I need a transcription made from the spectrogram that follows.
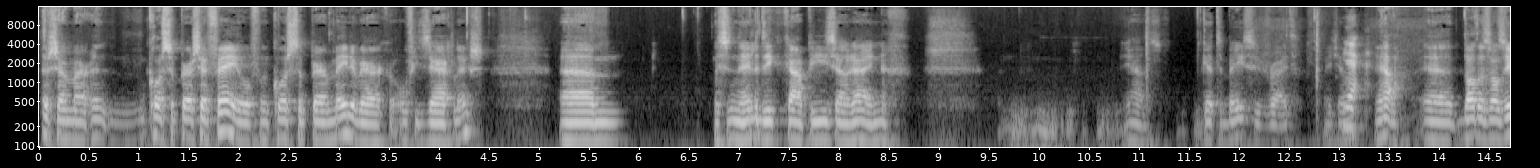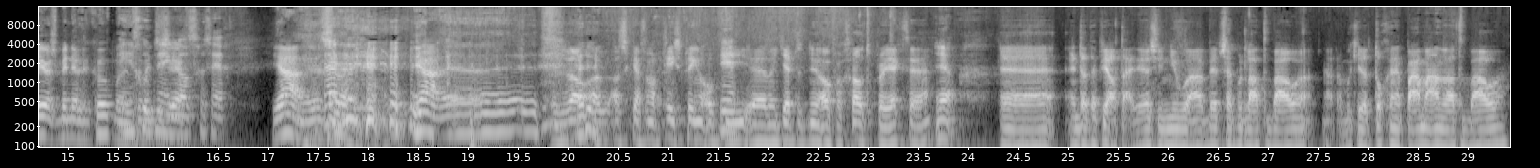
eh, zeg maar, een kosten per cv of een kosten per medewerker of iets dergelijks. Ehm dus een hele dikke KPI zou zijn. Ja, get the basics right. Weet je wel? Ja. Ja, eh, dat is als eerst binnen recruitment. In goed Nederlands zegt. gezegd. Ja, zo. ja, eh, Dus wel, als ik even mag inspringen op Ja. die, eh, want je hebt het nu over grote projecten. Hè? ja. Eh, en dat heb je altijd. hè. Als je een nieuwe website moet laten bouwen, nou, dan moet je dat toch in een paar maanden laten bouwen.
